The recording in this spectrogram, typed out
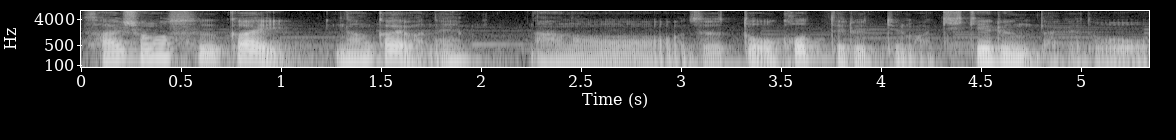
最初の数回何回はね、あのずっと怒ってるっていうのは聞けるんだけど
